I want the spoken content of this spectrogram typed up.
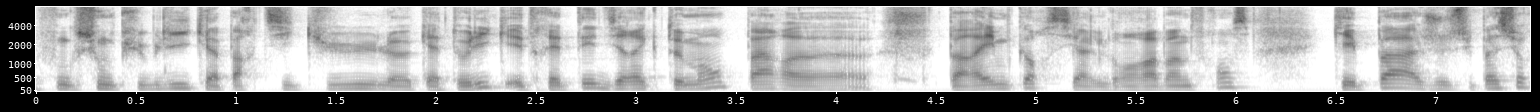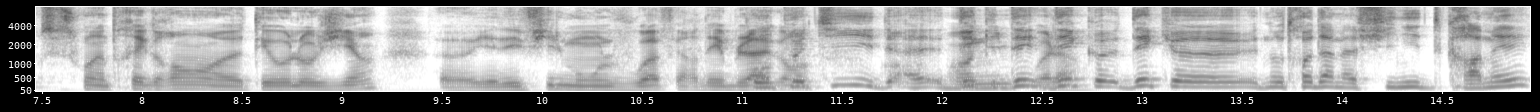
fonction publique à particules catholique est traitée directement par, par Haïm Corsia, le grand rabbin de France, qui est pas, je suis pas sûr que ce soit un très grand euh, théologien. Euh, Il y a des films où on le voit faire des blagues. Au petit, en- en dès, que- nu- dès- voilà. dès que, dès que Notre-Dame a fini de cramer,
